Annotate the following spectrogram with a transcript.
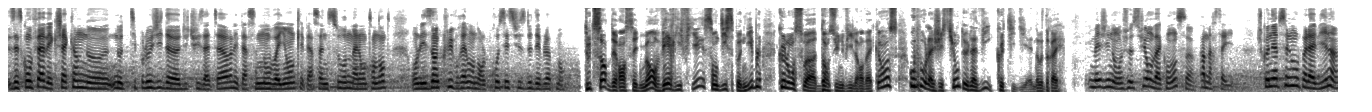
C'est ce qu'on fait avec chacun de nos, typologies d'utilisateurs, les personnes non-voyantes, les personnes sourdes, malentendantes. On les inclut vraiment dans le processus de développement. Toutes sortes de renseignements vérifiés sont disponibles, que l'on soit dans une ville en vacances ou pour la gestion de la vie quotidienne. Audrey. Imaginons, je suis en vacances à Marseille. Je connais absolument pas la ville.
